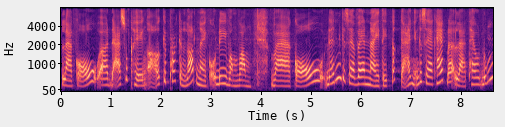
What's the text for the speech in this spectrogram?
là cổ à, đã xuất hiện ở cái parking lot này, cổ đi vòng vòng. Và cổ đến cái xe van này thì tất cả những cái xe khác đó là theo đúng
